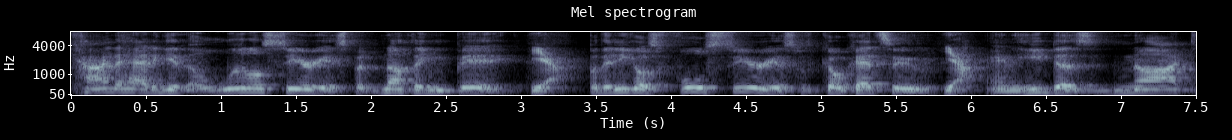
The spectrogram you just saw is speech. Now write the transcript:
kind of had to get a little serious, but nothing big. Yeah. But then he goes full serious with Goketsu. Yeah. And he does not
